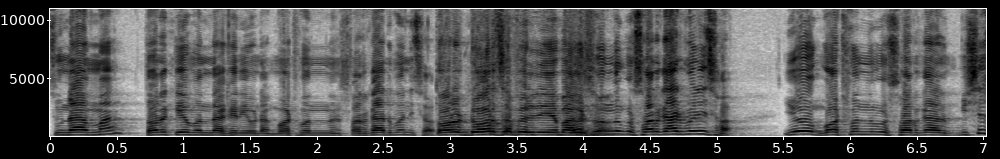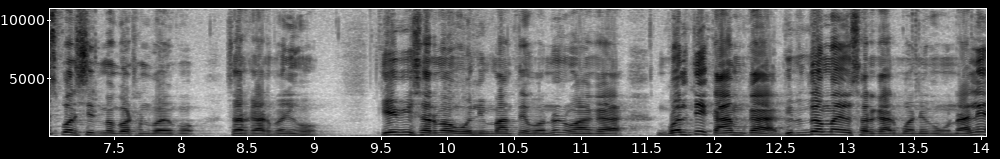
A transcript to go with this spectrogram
चुनावमा तर के भन्दाखेरि एउटा गठबन्धन सरकार पनि छ। तर डर छ फेरि। गठबन्धनको सरकार पनि छ। यो गठबन्धनको सरकार विशेष परिस्थितिमा गठन भएको सरकार पनि हो। केबी शर्मा ओली मात्रै भन्नु उहाँका गल्ती कामका विरुद्धमा यो सरकार बनेको हुनाले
